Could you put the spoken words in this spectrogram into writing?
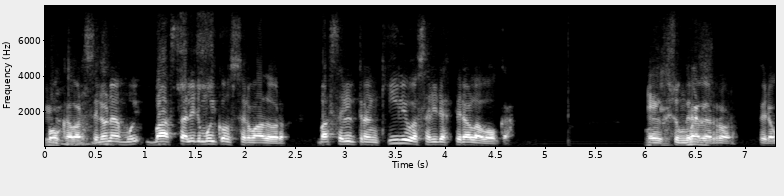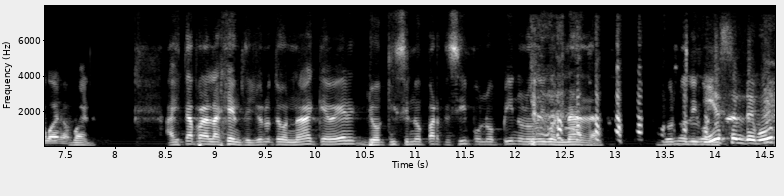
Boca. Barcelona va a salir muy conservador. Va a salir tranquilo y va a salir a esperar la Boca. Es un grave error, pero bueno. Bueno, Ahí está para la gente. Yo no tengo nada que ver. Yo aquí si no participo, no opino, no digo nada. y es el debut,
